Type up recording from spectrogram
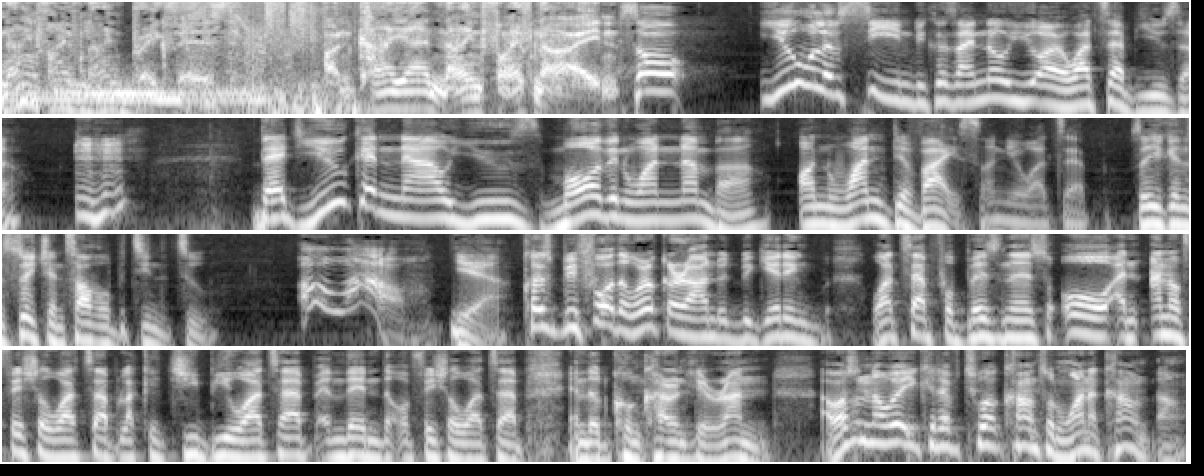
959 Breakfast on Kaya 959. So you will have seen because I know you are a WhatsApp user mm-hmm. that you can now use more than one number on one device on your WhatsApp. So you can switch and toggle between the two. Oh wow! Yeah. Because before the workaround would be getting WhatsApp for business or an unofficial WhatsApp like a GB WhatsApp and then the official WhatsApp and they'd concurrently run. I wasn't aware you could have two accounts on one account now.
